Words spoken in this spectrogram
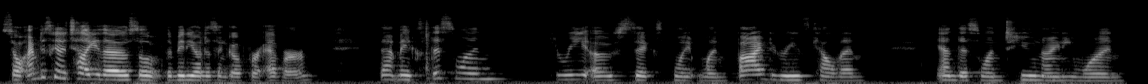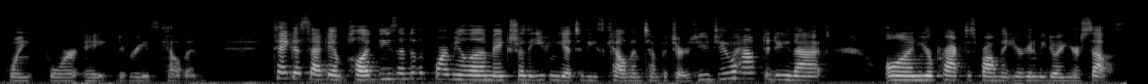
So I'm just going to tell you those so the video doesn't go forever. That makes this one 306.15 degrees Kelvin and this one 291.48 degrees Kelvin. Take a second, plug these into the formula, make sure that you can get to these Kelvin temperatures. You do have to do that on your practice problem that you're going to be doing yourself.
